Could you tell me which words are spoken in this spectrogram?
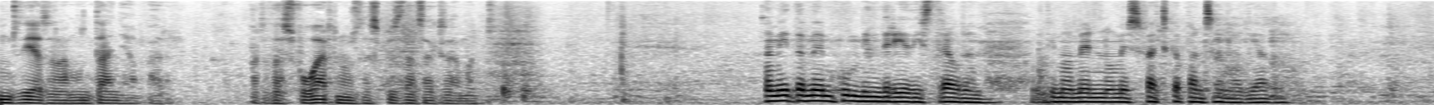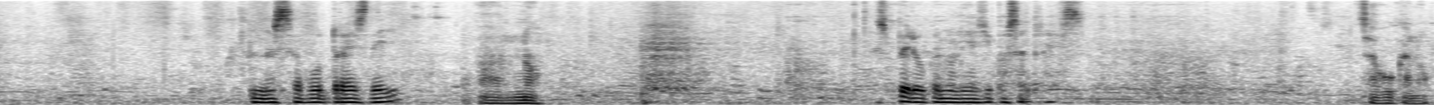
uns dies a la muntanya per, per desfogar-nos després dels exàmens. A mi també em convindria distreure'm. Últimament només faig que pensar en el Iago. N'has sabut res d'ell? Ah, no. Espero que no li hagi passat res. Segur que no.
